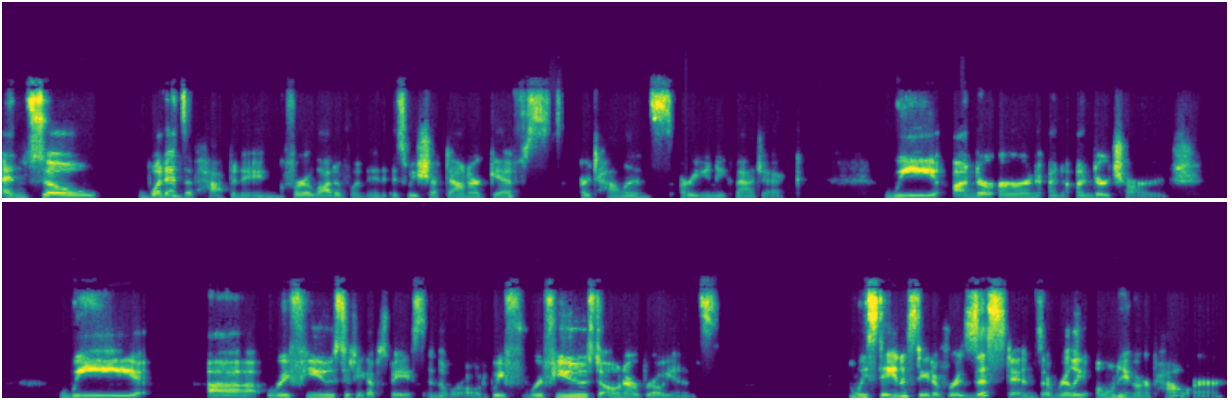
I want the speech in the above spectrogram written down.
And so, what ends up happening for a lot of women is we shut down our gifts, our talents, our unique magic. We under earn and undercharge. We uh, refuse to take up space in the world. We f- refuse to own our brilliance we stay in a state of resistance of really owning our power.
